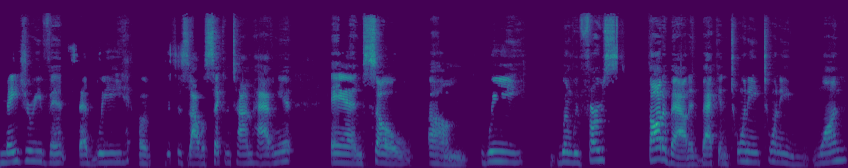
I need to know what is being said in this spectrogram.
major events that we, uh, this is our second time having it. And so, um, we, when we first thought about it back in 2021,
